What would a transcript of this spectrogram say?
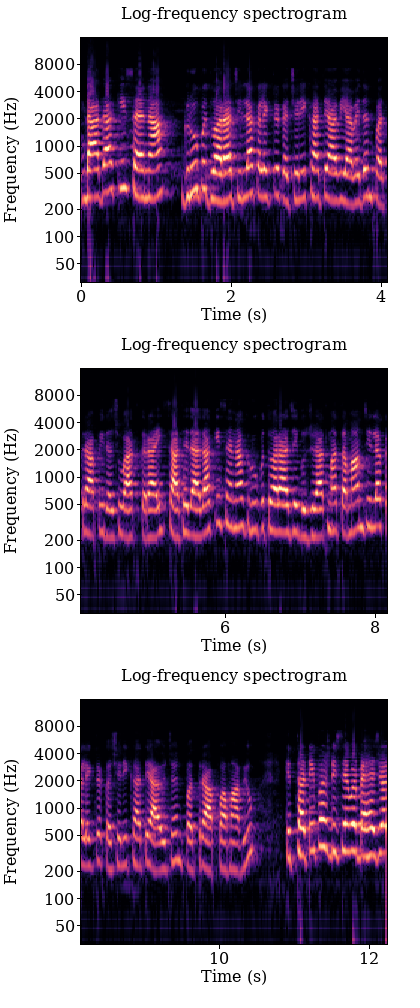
દાદા કી સેના ગ્રુપ દ્વારા જિલ્લા કલેક્ટર કચેરી ખાતે આવી આવેદનપત્ર આપી રજૂઆત કરાઈ. સાથે દાદા કી સેના ગ્રુપ દ્વારા આજે ગુજરાતમાં તમામ જિલ્લા કલેક્ટર કચેરી ખાતે આયોજન પત્ર આપવામાં આવ્યું કે થર્ટી ફર્સ્ટ ડિસેમ્બર બે હજાર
